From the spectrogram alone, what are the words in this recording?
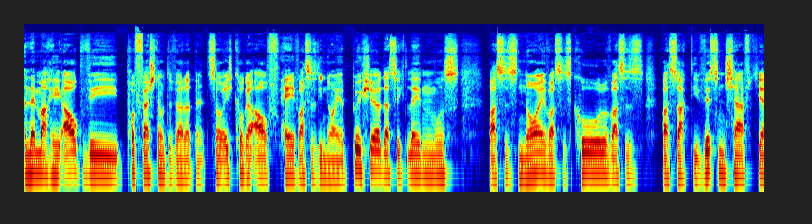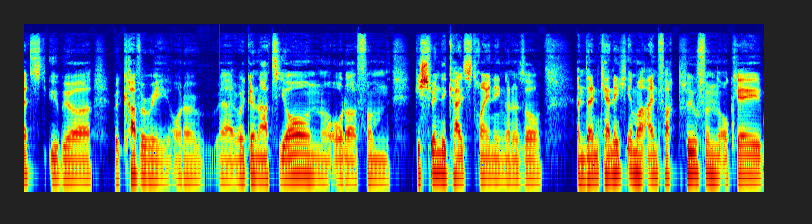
Und dann mache ich auch wie Professional Development. So ich gucke auf, hey, was ist die neue Bücher, das ich lesen muss? Was ist neu? Was ist cool? Was ist, was sagt die Wissenschaft jetzt über Recovery oder äh, Regeneration oder vom Geschwindigkeitstraining oder so? Und dann kann ich immer einfach prüfen, okay,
